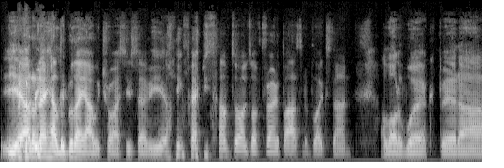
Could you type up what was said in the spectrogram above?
Yeah, I don't know how liberal they are with try assists over here. I think maybe sometimes I've thrown a pass and a bloke's done a lot of work, but uh,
